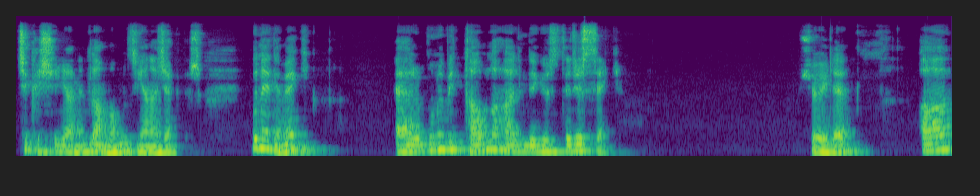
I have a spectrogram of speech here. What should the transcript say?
çıkışı yani lambamız yanacaktır. Bu ne demek? eğer bunu bir tablo halinde gösterirsek şöyle A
